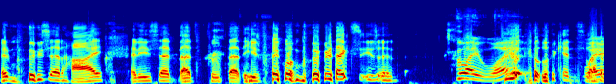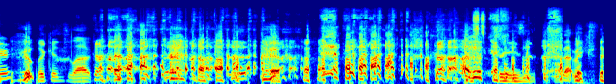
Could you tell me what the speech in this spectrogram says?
And Blue said, "Hi," and he said, "That's proof that he's playing with Blue next season." Wait, what? look in Snap. Where? Look in Snapchat. That's crazy. that makes no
